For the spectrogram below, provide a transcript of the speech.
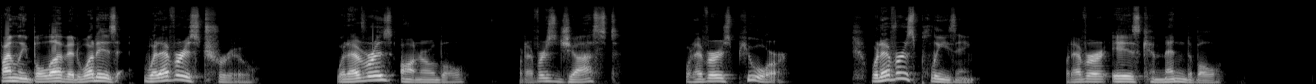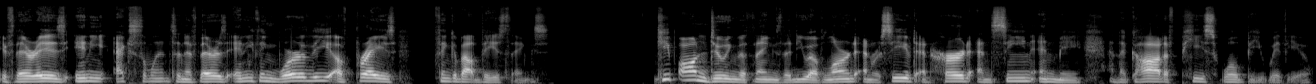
Finally, beloved, what is whatever is true, whatever is honorable, whatever is just, whatever is pure, whatever is pleasing, whatever is commendable, if there is any excellence and if there is anything worthy of praise, think about these things. Keep on doing the things that you have learned and received and heard and seen in me, and the God of peace will be with you.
